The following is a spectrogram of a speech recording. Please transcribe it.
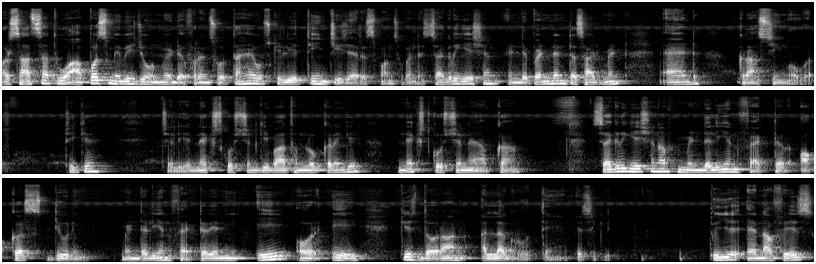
और साथ साथ वो आपस में भी जो उनमें डिफरेंस होता है, उसके लिए तीन चीज़ें रिस्पॉन्सिबल है। Segregation independent assortment and crossing over ठीक है? चलिए नेक्स्ट क्वेश्चन की बात हम लोग करेंगे। नेक्स्ट क्वेश्चन है आपका। Segregation of Mendelian factor occurs during Mendelian factor यानी ए और ए किस दौरान अलग होते हैं बेसिकली तो ये एनाफेज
